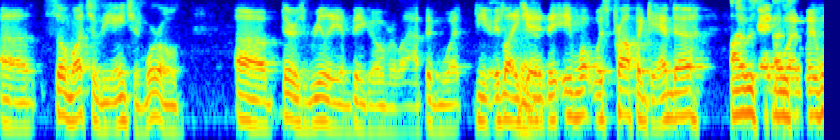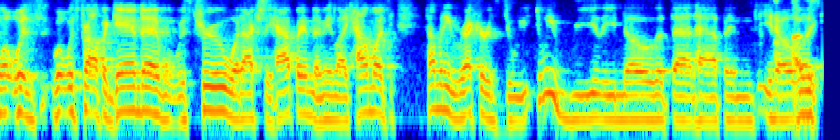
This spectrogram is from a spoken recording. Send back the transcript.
uh, so much of the ancient world. Uh, there's really a big overlap in what you know, like yeah. in what was propaganda I was, I was what, what, was what was propaganda and what was true, what actually happened. I mean, like how much, how many records do we do we really know that that happened? You know, I like, was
